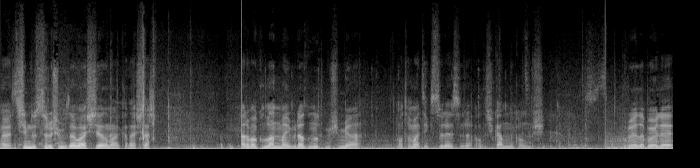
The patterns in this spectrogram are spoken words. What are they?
Evet şimdi sürüşümüze başlayalım arkadaşlar. Araba kullanmayı biraz unutmuşum ya. Otomatik süre süre alışkanlık olmuş. Da böyle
